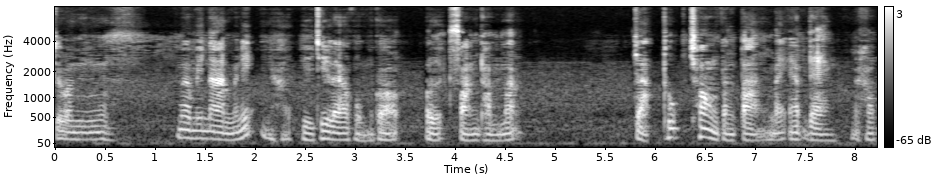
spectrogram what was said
จนเมื่อไม่นานมานี้นะครับปีที่แล้วผมก็เปิดฟังธรรมะ จากทุกช่องต่างๆ ในแอปแดงนะครับ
